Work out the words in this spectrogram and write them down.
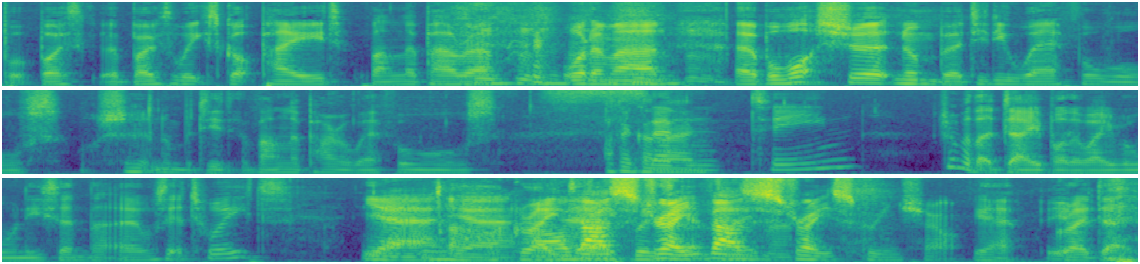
But both uh, both weeks got paid. Van La Parra, what a man! Uh, but what shirt number did he wear for Wolves? What shirt number did Van La Parra wear for Wolves? I think I know. Seventeen. Do you remember that day, by the way, when he sent that? Uh, was it a tweet? Yeah, Oh, yeah. great Oh, day. that's straight. get That's paid. straight screenshot. Yeah, great day.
